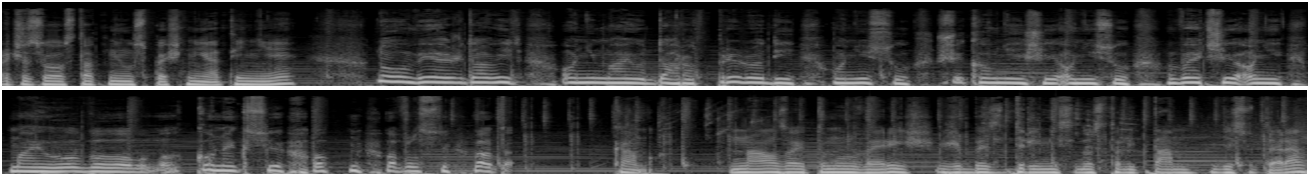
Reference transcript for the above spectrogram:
prečo sú ostatní úspešní a ty nie? No vieš, David, oni majú dar od prírody, oni sú šikovnejší, oni sú väčší, oni majú konexie a, a vlastne... A t- Kamo, naozaj tomu veríš, že bez driny sa dostali tam, kde sú teraz?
